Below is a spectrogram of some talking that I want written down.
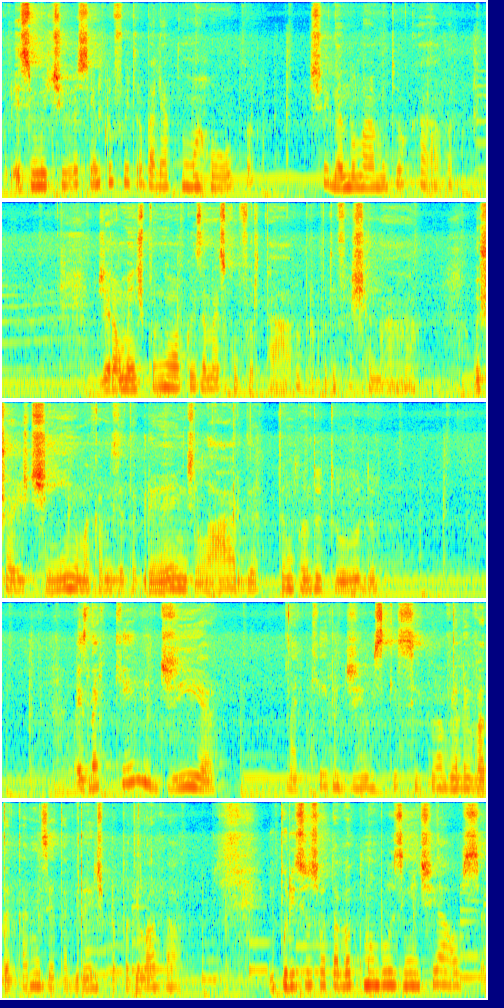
Por esse motivo, eu sempre fui trabalhar com uma roupa, chegando lá me trocava. Geralmente ponho uma coisa mais confortável para poder faxinar um shortinho, uma camiseta grande, larga, tampando tudo. Mas naquele dia, naquele dia eu esqueci que eu havia levado a camiseta grande para poder lavar. E por isso eu só tava com uma blusinha de alça,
